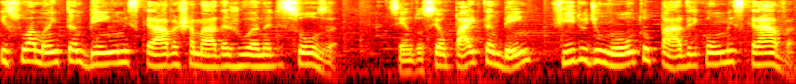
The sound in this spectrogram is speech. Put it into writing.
e sua mãe também uma escrava chamada Joana de Souza, sendo seu pai também filho de um outro padre com uma escrava.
